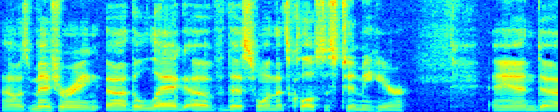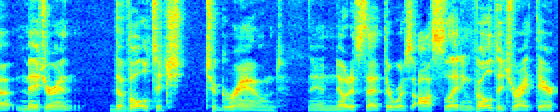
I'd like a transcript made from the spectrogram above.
I was measuring uh, the leg of this one that's closest to me here and uh, measuring the voltage to ground. And notice that there was oscillating voltage right there.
